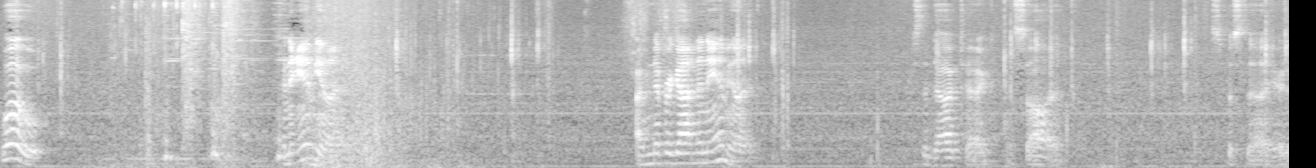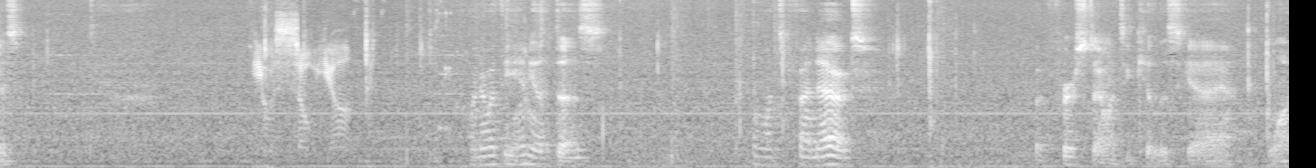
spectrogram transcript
whoa. An amulet. I've never gotten an amulet. Where's the dog tag? I saw it. It's supposed to. uh, Here it is. He was so young. Wonder what the amulet does. I want to find out. But first, I want to kill this guy. One.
